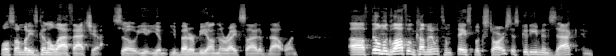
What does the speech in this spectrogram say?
well, somebody's going to laugh at you. So you, you, you better be on the right side of that one. Uh, Phil McLaughlin coming in with some Facebook stars says, Good evening, Zach and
